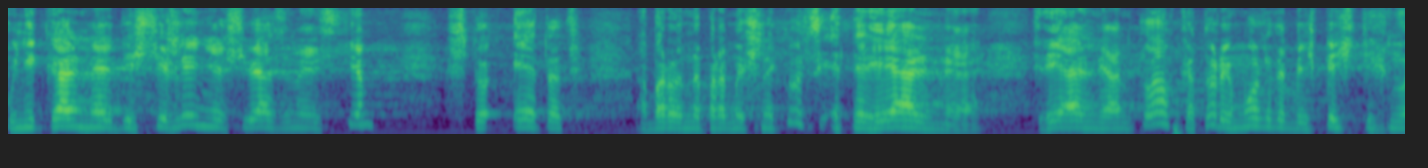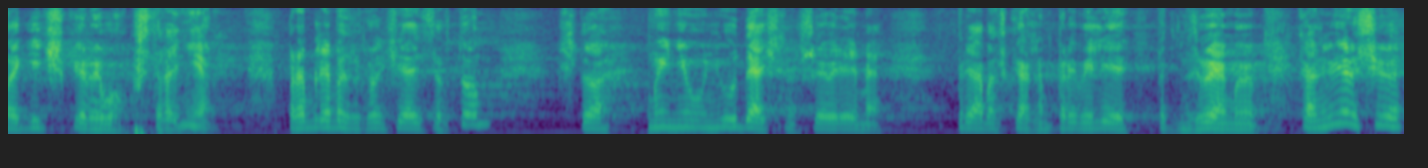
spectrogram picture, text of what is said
уникальное достижение, связанное с тем, что этот оборонно-промышленный комплекс – это реальная, реальный анклав, который может обеспечить технологический рывок в стране. Проблема заключается в том, что мы неудачно в свое время прямо скажем, провели так называемую конверсию,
